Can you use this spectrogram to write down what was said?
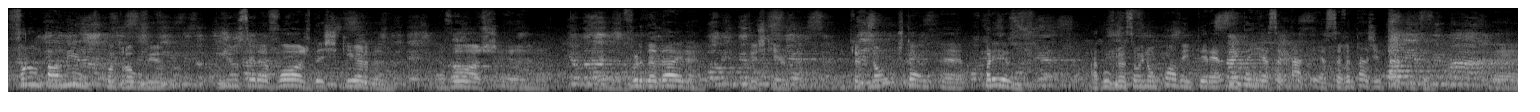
frontalmente contra o governo, podiam ser a voz da esquerda, a voz eh, eh, verdadeira da esquerda, portanto não estão eh, presos à governação e não podem ter, não têm essa, tá- essa vantagem tática eh,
